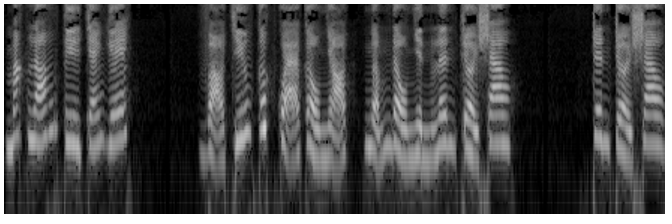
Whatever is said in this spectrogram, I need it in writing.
mắt lón tia chán ghét. Võ chiếu cất quả cầu nhỏ, ngẫm đầu nhìn lên trời sao. Trên trời sao,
